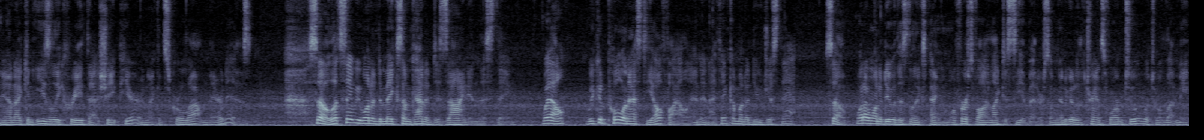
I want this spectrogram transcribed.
And I can easily create that shape here, and I can scroll out, and there it is. So, let's say we wanted to make some kind of design in this thing. Well, we could pull an STL file in, and I think I'm going to do just that. So, what I want to do with this Linux Penguin, well, first of all, I'd like to see it better. So I'm going to go to the Transform tool, which will let me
